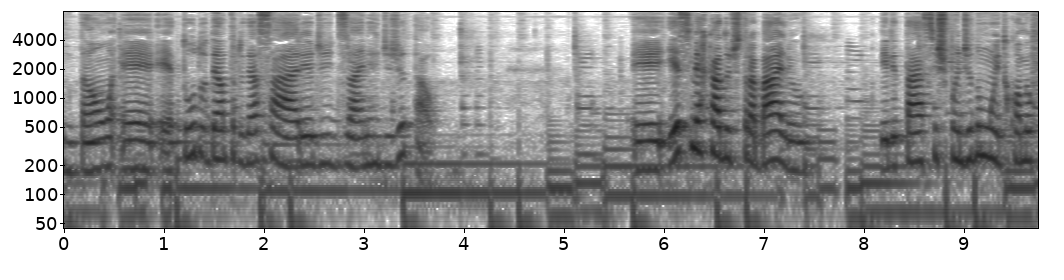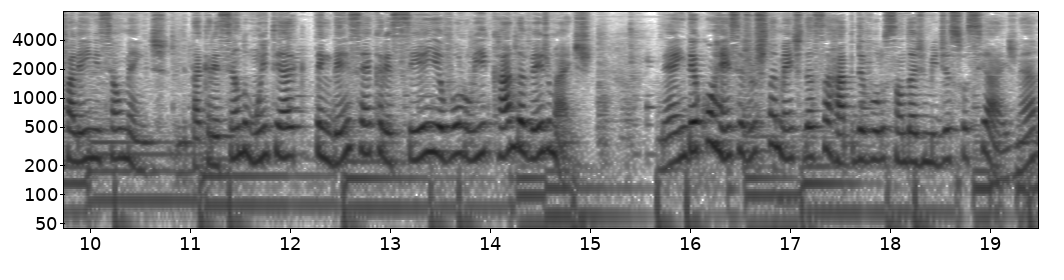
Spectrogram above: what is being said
Então é, é tudo dentro dessa área de designer digital. É, esse mercado de trabalho ele está se expandindo muito, como eu falei inicialmente. Ele está crescendo muito e a tendência é crescer e evoluir cada vez mais né, em decorrência justamente dessa rápida evolução das mídias sociais, né?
